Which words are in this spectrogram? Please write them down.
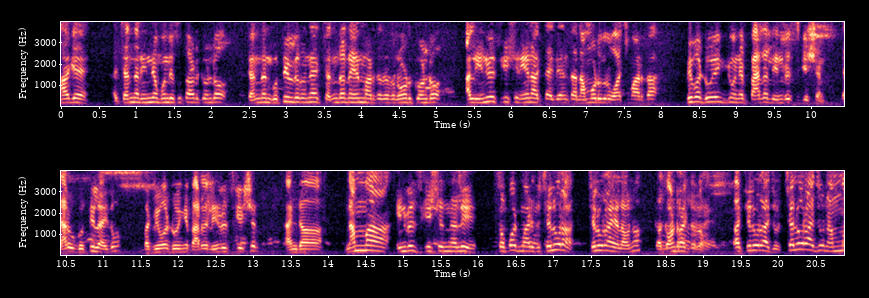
ಹಾಗೆ ಚಂದನ್ ಹಿಂದೆ ಮುಂದೆ ಸುತ್ತಾಡ್ಕೊಂಡು, ಚಂದನ್ ಗೊತ್ತಿಲ್ದಿರೋನೆ ಚಂದನ್ ಏನ್ ಮಾಡ್ತದೆ ಅಂತ ನೋಡ್ಕೊಂಡು, ಅಲ್ಲಿ ಇನ್ವೆಸ್ಟಿಗೇಷನ್ ಏನಾಗ್ತಾ ಇದೆ ಅಂತ ನಮ್ಮ ಹುಡುಗರು ವಾಚ್ ಮಾಡ್ತಾ we were doing a parallel investigation ಯಾರಿಗೂ ಗೊತ್ತಿಲ್ಲ ಇದು but we were doing a parallel investigation and ನಮ್ಮ ಇನ್ವೆಸ್ಟಿಗೇಷನ್ನಲ್ಲಿ ಸಪೋರ್ಟ್ ಮಾಡಿದ್ದು ಚೆಲುವರ ಚೆಲುವರ ಎಲ್ಲ ಅವನು ಕಾಂಟ್ರಾಕ್ಟರ್ ಚೆಲುವರಾಜು ಚೆಲುವರಾಜು ನಮ್ಮ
